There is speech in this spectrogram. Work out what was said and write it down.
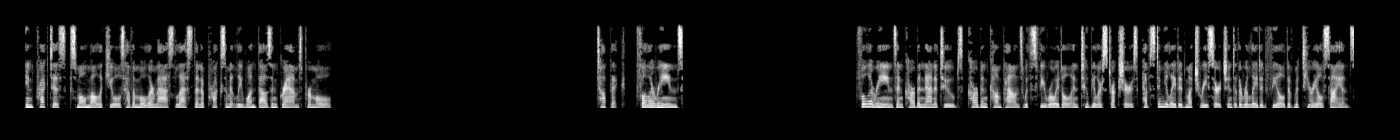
In practice, small molecules have a molar mass less than approximately 1000 grams per mole. Topic: Fullerenes Fullerenes and carbon nanotubes, carbon compounds with spheroidal and tubular structures, have stimulated much research into the related field of material science.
